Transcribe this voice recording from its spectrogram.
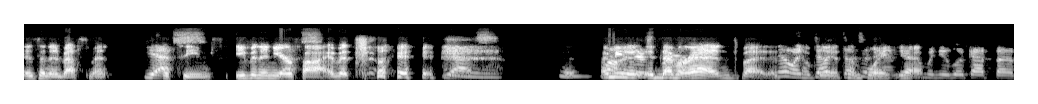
is an investment yes it seems even in year yes. five it's yes I Well, mean, it, it never ends, but it's no it hopefully does, at some point, end. yeah, even when you look at the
